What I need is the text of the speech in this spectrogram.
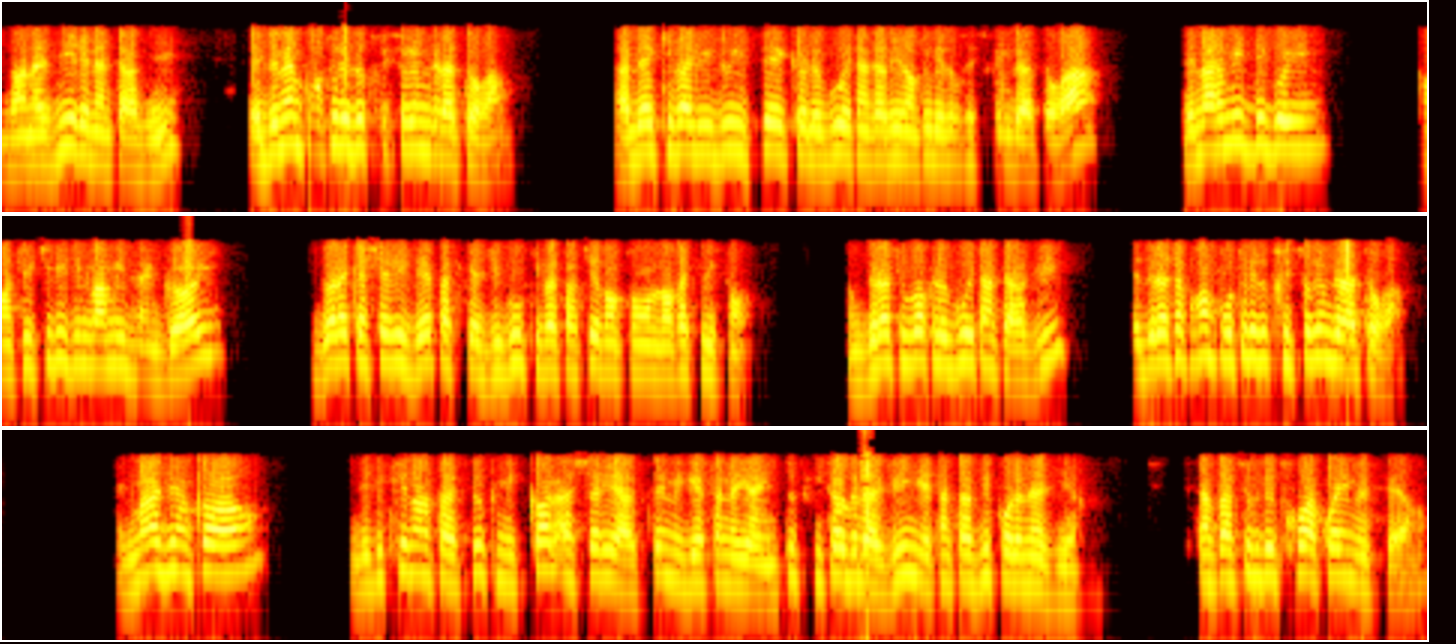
Dans Nazir, il est interdit. Et de même pour tous les autres issurim de la Torah. Rabbi Akiva lui il sait que le goût est interdit dans tous les autres issurim de la Torah? Les marmites des. Quand tu utilises une marmite d'un goy, tu dois la cachériser parce qu'il y a du goût qui va sortir dans, ton, dans ta cuisson. Donc de là, tu vois que le goût est interdit. Et de là, ça prend pour tous les autres issurim de la Torah. Et il dit encore, il est écrit dans le pasuk, Mikol Asher Yaseh Tout ce qui sort de la vigne est interdit pour le nazir. C'est un pasuk de trop, à quoi il me sert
